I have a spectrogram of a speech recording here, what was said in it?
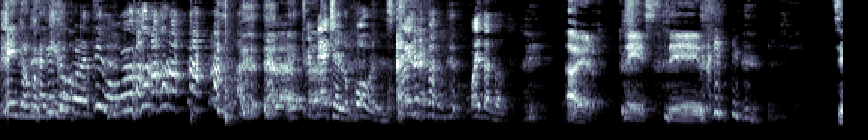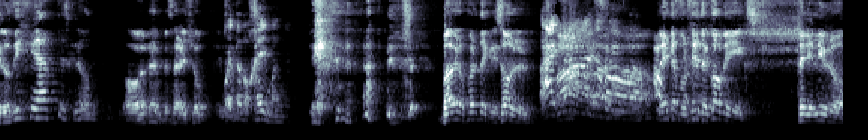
En ¿Qué corporativo. corporativo, weón? El triple H de los pobres. Cuéntanos. A ver, este. Se los dije antes, creo. O antes de empezar el show. Cuéntanos, Heyman. Va a haber oferta de Crisol. ¡Ay, Ah, ay! 20% de cómics. Serie libro.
